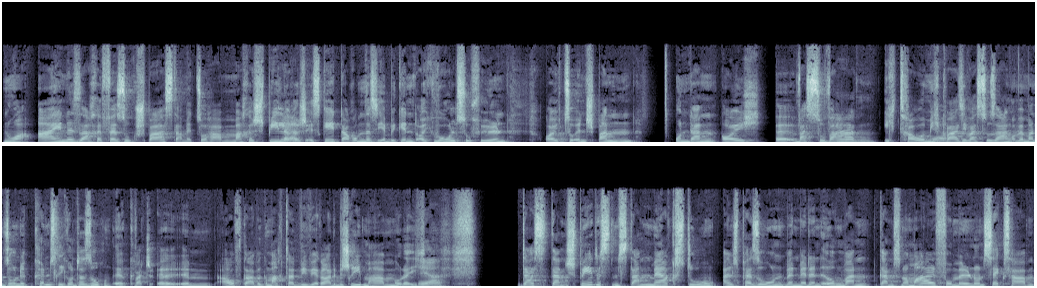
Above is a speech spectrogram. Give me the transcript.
nur eine Sache, versuch Spaß damit zu haben. Mache spielerisch. Ja. Es geht darum, dass ihr beginnt, euch wohlzufühlen, euch zu entspannen und dann euch äh, was zu wagen. Ich traue mich ja. quasi was zu sagen. Und wenn man so eine künstliche Untersuchung, äh, Quatsch, äh, ähm, Aufgabe gemacht hat, wie wir gerade beschrieben haben, oder ich, ja. Das dann spätestens dann merkst du als Person, wenn wir dann irgendwann ganz normal fummeln und Sex haben,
